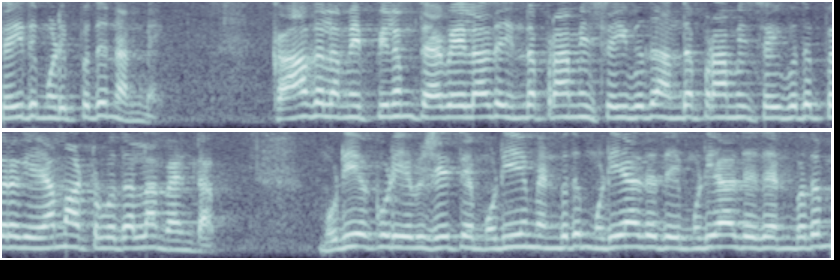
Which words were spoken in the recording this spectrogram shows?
செய்து முடிப்பது நன்மை. காதல் அமைப்பிலும் தேவையில்லாத இந்த பிராமிஸ் செய்வது அந்த பிராமிஸ் செய்வது பிறகு ஏமாற்றுவதெல்லாம் வேண்டாம். முடியக்கூடிய விஷயத்தை முடியும் என்பதும் முடியாததை முடியாதது என்பதும்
